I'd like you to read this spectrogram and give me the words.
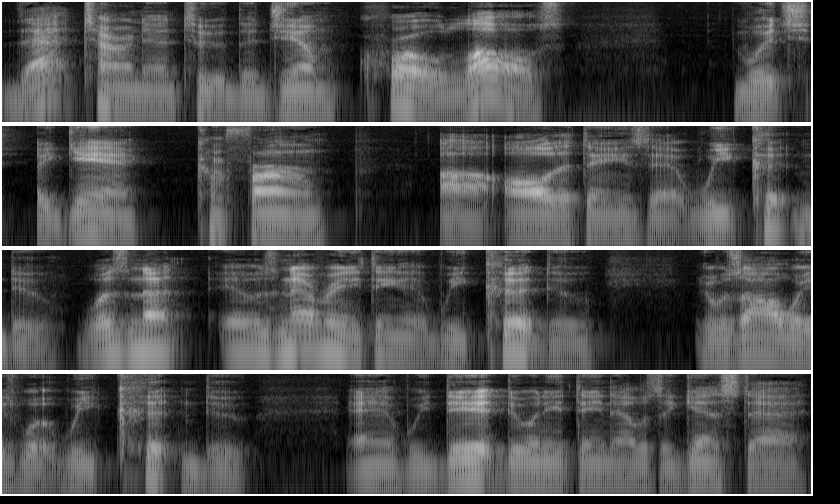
that turned into the Jim Crow laws, which again confirm uh, all the things that we couldn't do. Was not it was never anything that we could do. It was always what we couldn't do. And if we did do anything that was against that,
